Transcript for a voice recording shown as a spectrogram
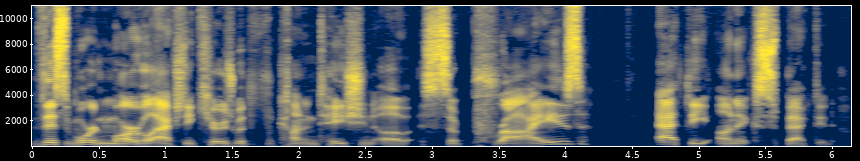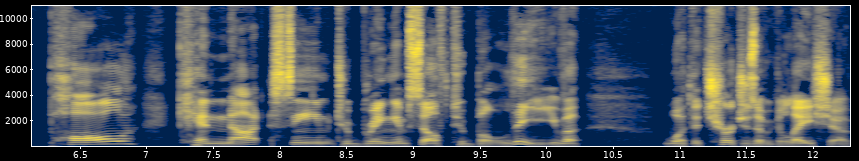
This word marvel actually carries with it the connotation of surprise at the unexpected. Paul cannot seem to bring himself to believe what the churches of Galatia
